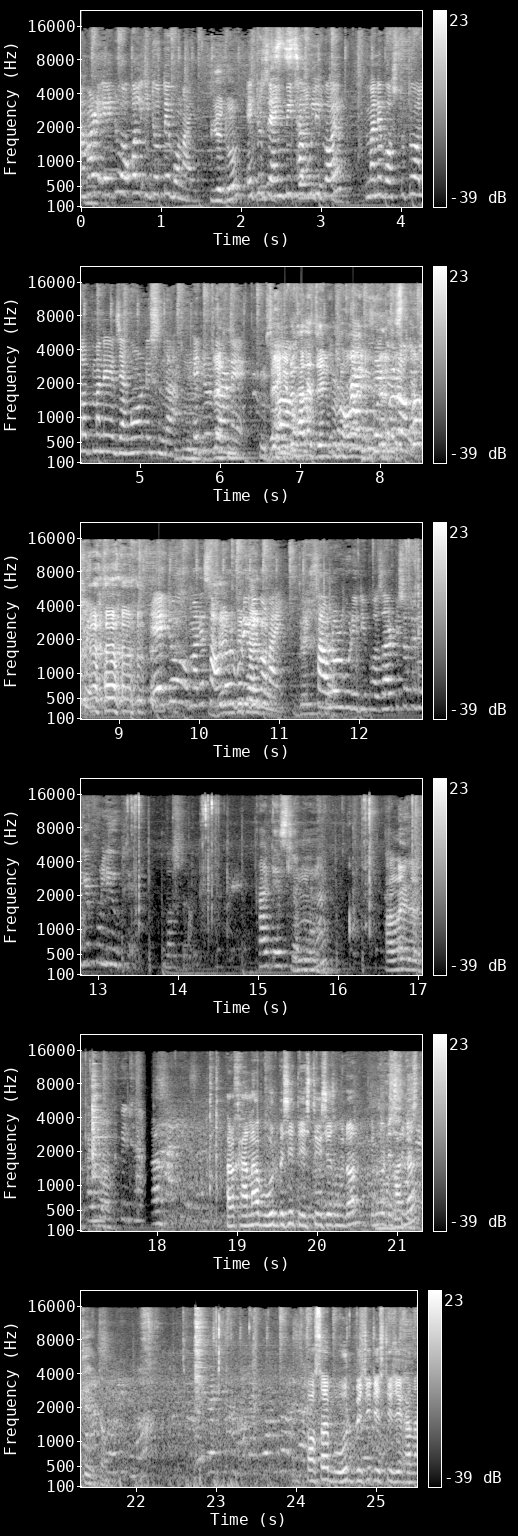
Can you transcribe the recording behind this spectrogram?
আমাৰ এইটো অকল ঈদতে বনায় এইটো এইটো জেং পিঠা বুলি কয় মানে বস্তুটো অলপ মানে জেঙৰ নিচিনা সেইটোৰ কাৰণে চাউলৰ গুৰি পিঠা দি। বনায় পিঠা। চাউলৰ গুৰি দি ভজাৰ পিছত এনেকে ফুলি উঠে বস্তুটো। আৰু খানা বহুত বেছি টেষ্টি হৈছে সুমিতন কেনেকুৱা টেষ্টি না? tasty একদম। সঁচাই বহুত বেছি টেষ্টি হৈছে খানা।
